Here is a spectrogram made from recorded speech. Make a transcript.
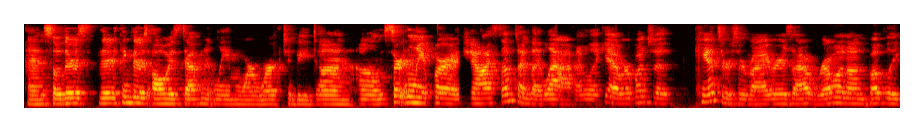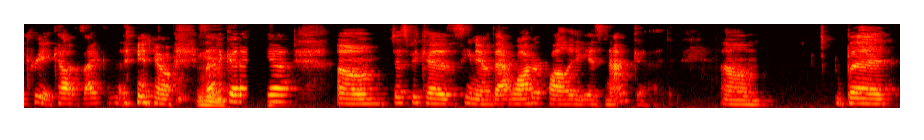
and so there's there, I think there's always definitely more work to be done. Um, certainly for you know, I sometimes I laugh. I'm like, yeah, we're a bunch of cancer survivors out rowing on Bubbly Creek. How's I, you know, is that a good idea? Um, just because you know that water quality is not good. Um, but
